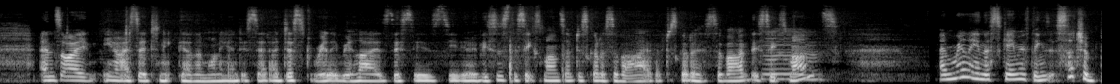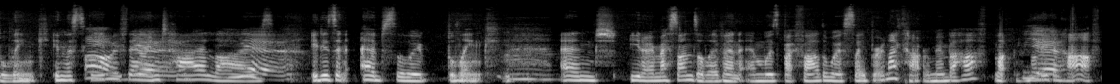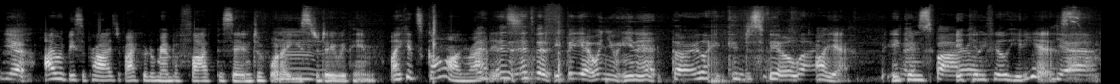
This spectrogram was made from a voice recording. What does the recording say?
And so I, you know, I said to Nick the other morning, I just said, I just really realized this is, you know, this is the six months. I've just got to survive. I've just got to survive this Mm. six months. And really, in the scheme of things, it's such a blink. In the scheme Oh, of their yeah. entire lives, Yeah. Mm. it is an absolute blink. And, you know, my son's 11 and was by far the worst sleeper. And I can't remember half, like, not Yeah. even half. Yeah. I would be surprised if I could remember 5% of what I used to do with him. Like, it's gone, right? Mm. And, It's- and, but, but yeah, when you're in it though, like it can just feel like Oh yeah, it know, can it can feel hideous. yeah.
